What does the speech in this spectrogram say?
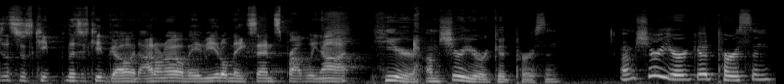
let's just keep let's just keep going. I don't know. Maybe it'll make sense. Probably not. Here, I'm sure you're a good person. I'm sure you're a good person.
